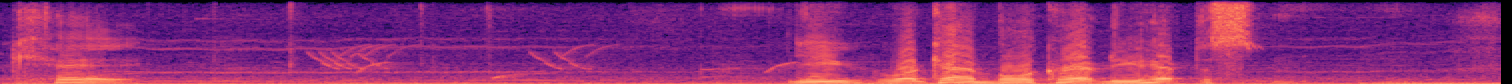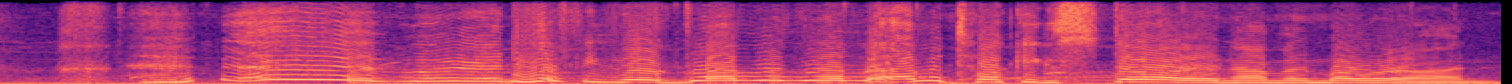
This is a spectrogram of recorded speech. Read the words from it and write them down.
okay. You, what kind of bullcrap do you have to s- We're in Heffyville, blah, blah, blah, blah. I'm a talking star and I'm a moron.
